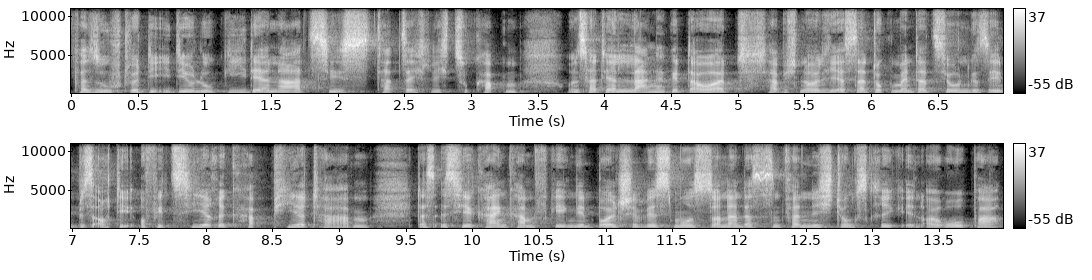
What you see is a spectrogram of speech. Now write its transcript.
versucht wird, die Ideologie der Nazis tatsächlich zu kappen. Und es hat ja lange gedauert, habe ich neulich erst in der Dokumentation gesehen, bis auch die Offiziere kapiert haben, das ist hier kein Kampf gegen den Bolschewismus, sondern das ist ein Vernichtungskrieg in Europa.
